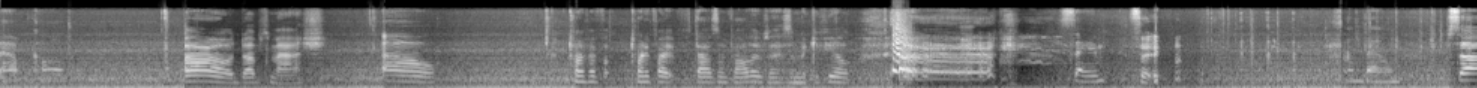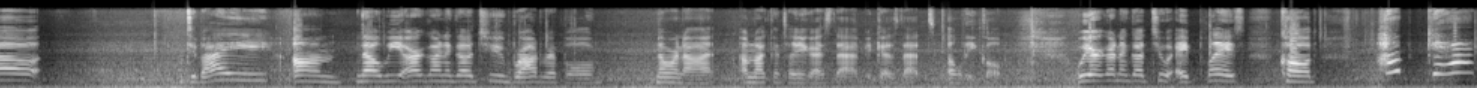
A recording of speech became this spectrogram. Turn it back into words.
app called? Oh, Dub Smash. Oh, 25 25,000 followers. How does it make you feel? same. Same. I'm down. So, Dubai. Um, no, we are going to go to Broad Ripple. No, we're not. I'm not going to tell you guys that because that's illegal. We are going to go to a place called Hop Cat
